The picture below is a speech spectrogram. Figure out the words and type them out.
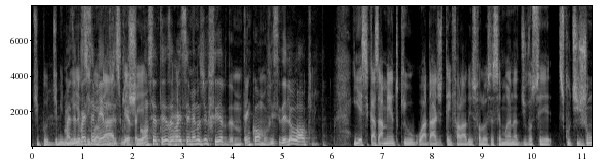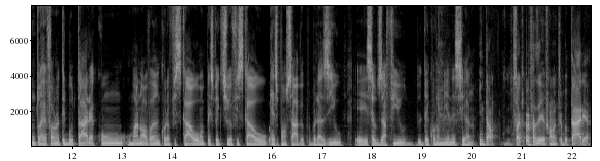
Tipo, diminuir Mas ele vai ser menos de esquerda. Mexer. Com certeza é. vai ser menos de esquerda. Não tem como. O vice dele é o Alckmin. E esse casamento que o Haddad tem falado isso, falou essa semana, de você discutir junto a reforma tributária com uma nova âncora fiscal, uma perspectiva fiscal responsável para o Brasil. Esse é o desafio da economia nesse ano. Então, só que para fazer reforma tributária,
